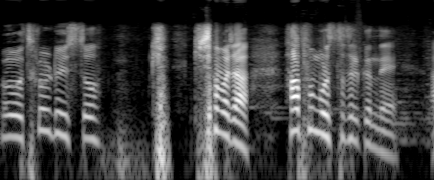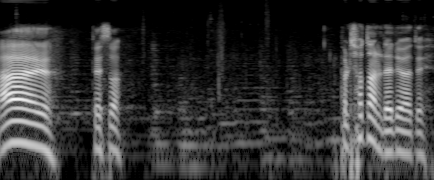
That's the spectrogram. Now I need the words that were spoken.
어 트롤도 있어. 기, 기자마자 하품으로 스타트를 끝내. 아유 됐어. 빨리 처단을 내려야 돼.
